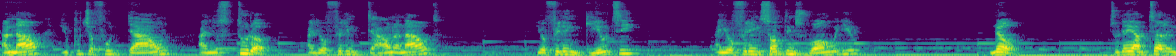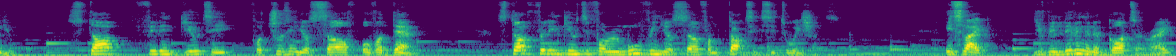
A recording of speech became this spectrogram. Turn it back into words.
And now you put your foot down and you stood up and you're feeling down and out. You're feeling guilty and you're feeling something's wrong with you. No. Today I'm telling you, stop feeling guilty for choosing yourself over them. Stop feeling guilty for removing yourself from toxic situations. It's like you've been living in a gutter, right?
